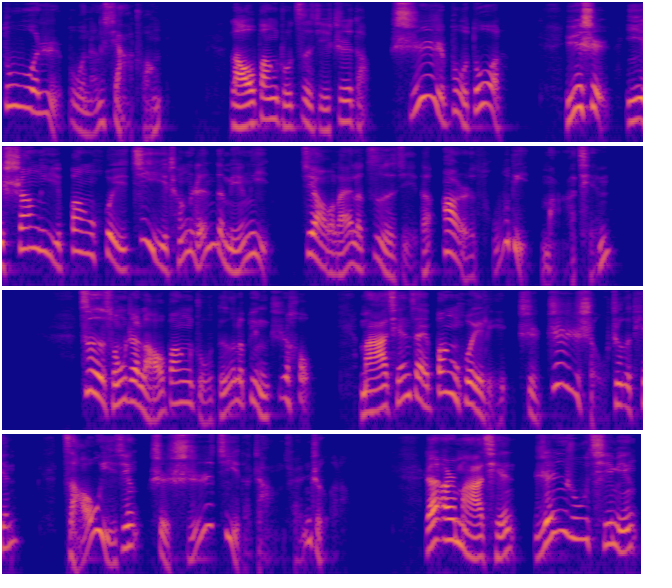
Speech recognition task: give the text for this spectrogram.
多日不能下床，老帮主自己知道时日不多了，于是以商议帮会继承人的名义。叫来了自己的二徒弟马前。自从这老帮主得了病之后，马前在帮会里是只手遮天，早已经是实际的掌权者了。然而马前人如其名，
